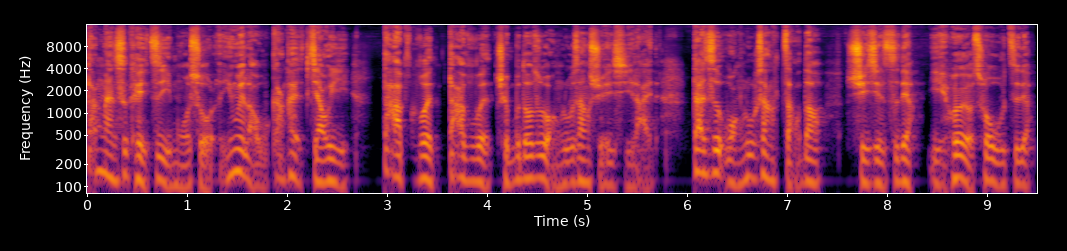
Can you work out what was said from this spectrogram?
当然是可以自己摸索了。因为老吴刚开始交易。大部分大部分全部都是网络上学习来的，但是网络上找到学习的资料也会有错误资料。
